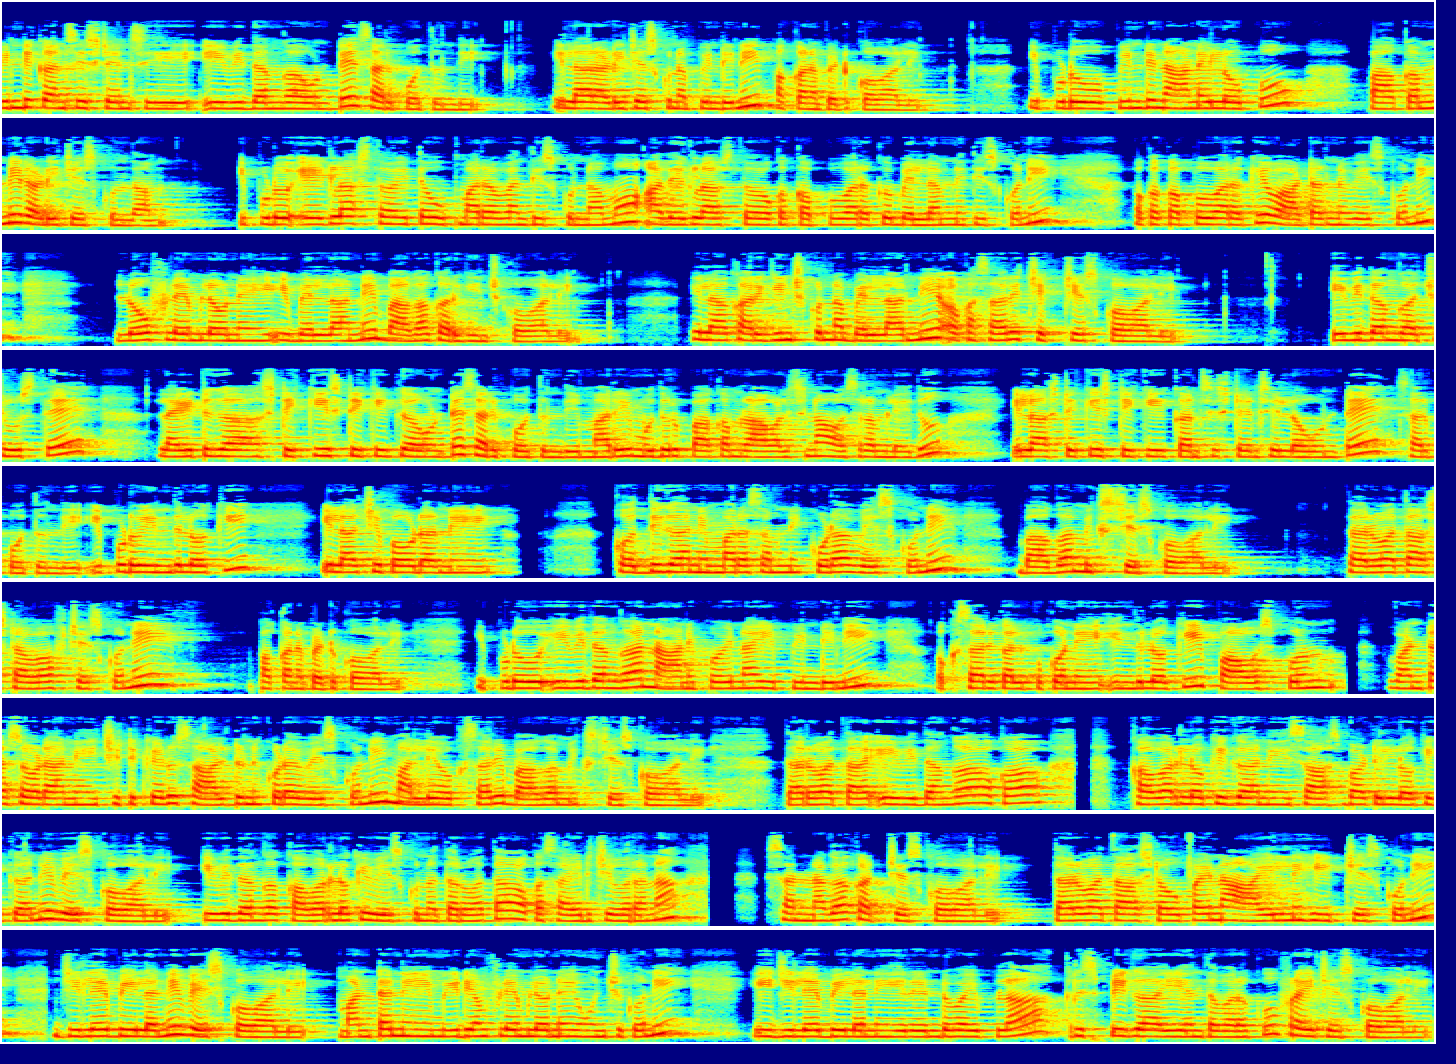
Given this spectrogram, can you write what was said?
పిండి కన్సిస్టెన్సీ ఈ విధంగా ఉంటే సరిపోతుంది. ఇలా రెడీ చేసుకున్న పిండిని పక్కన పెట్టుకోవాలి. ఇప్పుడు పిండి నానేలోపు పాకంని రెడీ చేసుకుందాం. ఇప్పుడు ఏ గ్లాస్తో అయితే ఉప్మా రవ్వని తీసుకున్నామో అదే గ్లాస్తో ఒక కప్పు వరకు బెల్లంని తీసుకొని ఒక కప్పు వరకు వాటర్ని వేసుకొని లో ఫ్లేమ్లోనే ఈ బెల్లాన్ని బాగా కరిగించుకోవాలి. ఇలా కరిగించుకున్న బెల్లాన్ని ఒకసారి చెక్ చేసుకోవాలి. ఈ విధంగా చూస్తే లైట్గా స్టిక్కీ స్టిక్కీగా ఉంటే సరిపోతుంది. మరీ ముదురు పాకం రావాల్సిన అవసరం లేదు. ఇలా స్టిక్కీ స్టిక్కీ కన్సిస్టెన్సీలో ఉంటే సరిపోతుంది. ఇప్పుడు ఇందులోకి ఇలాచీ పౌడర్ని కొద్దిగా నిమ్మరసంని కూడా వేసుకొని బాగా మిక్స్ చేసుకోవాలి. తర్వాత స్టవ్ ఆఫ్ చేసుకొని పక్కన పెట్టుకోవాలి. ఇప్పుడు ఈ విధంగా నానిపోయిన ఈ పిండిని ఒకసారి కలుపుకొని ఇందులోకి పావు స్పూన్ వంట సోడాని చిటికెడు సాల్ట్ని కూడా వేసుకొని మళ్ళీ ఒకసారి బాగా మిక్స్ చేసుకోవాలి. తర్వాత ఈ విధంగా ఒక కవర్లోకి కానీ సాస్ బాటిల్లోకి కానీ వేసుకోవాలి. ఈ విధంగా కవర్లోకి వేసుకున్న తర్వాత ఒక సైడ్ చివరన సన్నగా కట్ చేసుకోవాలి. తర్వాత స్టవ్ పైన ఆయిల్ని హీట్ చేసుకొని జిలేబీలని వేసుకోవాలి. మంటని మీడియం ఫ్లేమ్లోనే ఉంచుకొని ఈ జిలేబీలని రెండు వైపులా క్రిస్పీగా అయ్యేంత వరకు ఫ్రై చేసుకోవాలి.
